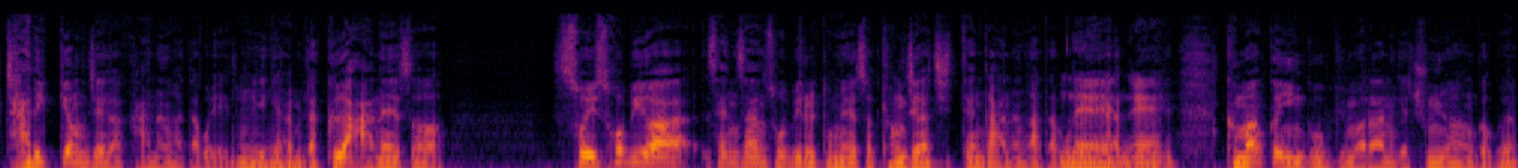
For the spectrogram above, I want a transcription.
자립 경제가 가능하다고 얘기- 음. 얘기합니다. 그 안에서 소위 소비와 생산 소비를 통해서 경제가 지탱 가능하다고 네, 얘기하는 네. 거거든요. 그만큼 인구 규모라는 게 중요한 거고요.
